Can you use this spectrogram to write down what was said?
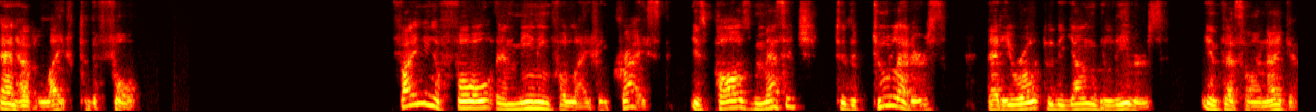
and have life to the full. Finding a full and meaningful life in Christ is Paul's message to the two letters that he wrote to the young believers in Thessalonica.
